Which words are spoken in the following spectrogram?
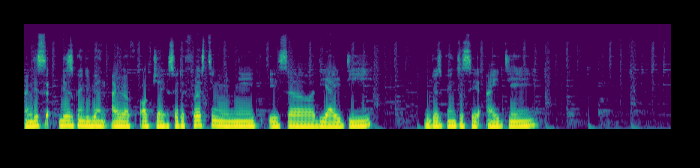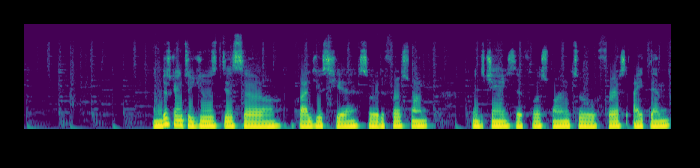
And this this is going to be an array of objects. So the first thing we need is uh, the id i'm just going to say id i'm just going to use this uh, values here. So the first one to change the first one to first item.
